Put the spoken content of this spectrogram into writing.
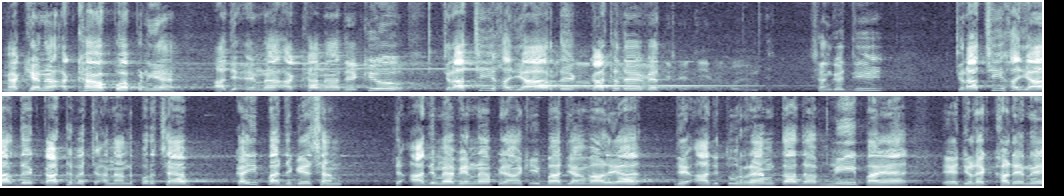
ਮੈਂ ਆਖਿਆ ਨਾ, ਅੱਖਾਂ ਆਪੋ ਆਪਣੀਆਂ। ਅੱਜ ਇਹਨਾਂ ਅੱਖਾਂ ਨਾਲ ਦੇਖਿਓ 84000 ਦੇ ਇਕੱਠ ਦੇ ਵਿੱਚ ਸੰਗਤ ਜੀ 84000 ਦੇ ਇਕੱਠ ਵਿੱਚ ਆਨੰਦਪੁਰ ਸਾਹਿਬ ਕਈ ਭੱਜ ਗਏ ਸਨ। ਤੇ ਅੱਜ ਮੈਂ ਵੇਖਣਾ ਪਿਆ ਕਿ ਬਾਜਾਂ ਵਾਲਿਆ, ਜੇ ਅੱਜ ਤੂੰ ਰਹਿਮਤਾ ਦਾ ਮੀਂਹ ਪਾਇਆ ਇਹ ਜਿਹੜੇ ਖੜੇ ਨੇ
